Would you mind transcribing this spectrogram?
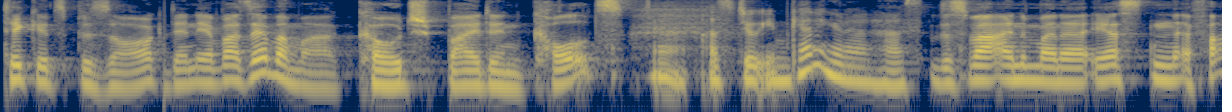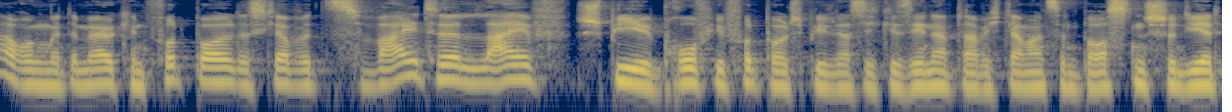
Tickets besorgt, denn er war selber mal Coach bei den Colts. Ja, als du ihn kennengelernt hast. Das war eine meiner ersten Erfahrungen mit American Football. Das, ich glaube, zweite Live-Spiel, Profi-Football-Spiel, das ich gesehen habe. Da habe ich damals in Boston studiert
